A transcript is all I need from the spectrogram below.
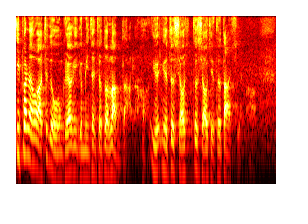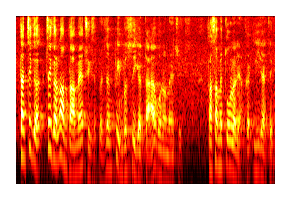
一般的话，这个我们给它一个名称叫做浪打了哈，因为因为这小这小写这大写，但这个这个 lambda matrix 本身并不是一个 diagonal matrix，它上面多了两个一在这里，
